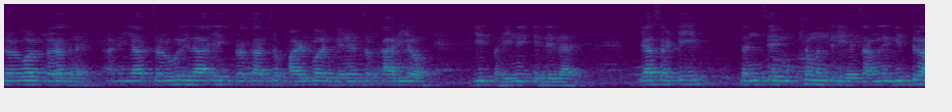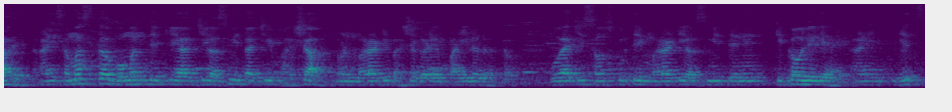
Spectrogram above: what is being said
चळवळ करत आहे आणि या चळवळीला एक प्रकारचं पाठबळ देण्याचं कार्य जितभाईने केलेलं आहे. यासाठी त्यांचे मुख्यमंत्री हे चांगले मित्र आहेत. आणि समस्त गोमंतकीयाची अस्मिताची भाषा म्हणून मराठी भाषेकडे पाहिलं जातं. गोव्याची संस्कृती मराठी अस्मितेने टिकवलेली आहे. आणि हेच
